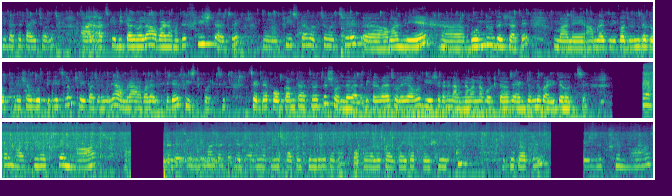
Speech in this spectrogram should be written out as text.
ঠিক আছে, তাই চলো। আর আজকে বিকালবেলা আবার আমাদের ফিস্ট আছে। ফিস্টটা হচ্ছে হচ্ছে আমার মেয়ে বন্ধুদের সাথে। মানে আমরা যে কজন মিলে দক্ষিণেশ্বর ঘুরতে গেছিলাম সেই কজন মিলে আমরা আবার আজ থেকে ফিস্ট করছি। সেটার প্রোগ্রামটা আছে হচ্ছে সন্ধ্যেবেলা। বিকালবেলা চলে যাব, গিয়ে সেখানে রান্না বান্না করতে হবে। একজনদের বাড়িতে হচ্ছে। এখন ভাজছি হচ্ছে? মাছ এটাতে চিংড়ি মাছ আছে যেটা আমি এখানে পটল চিংড়ি দেবো। পটল আলু তরকারিটা বসিয়েছি। একটু এখন এই হচ্ছে মাছ,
